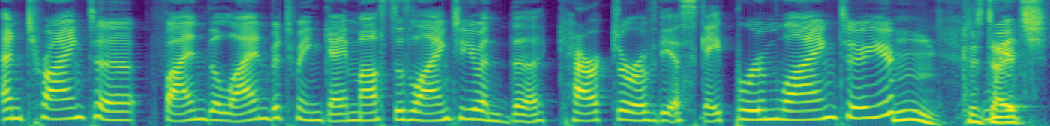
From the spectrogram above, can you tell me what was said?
And trying to find the line between game masters lying to you and the character of the escape room lying to you hmm, Because Dave, which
